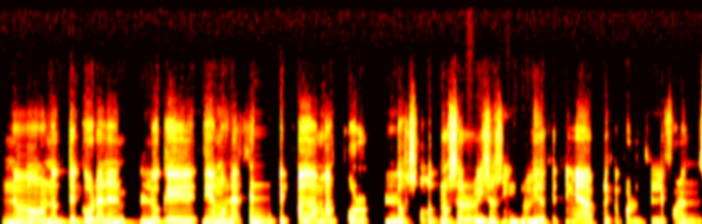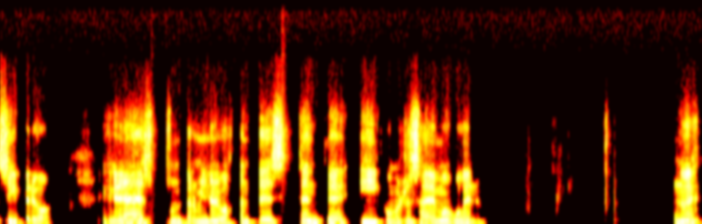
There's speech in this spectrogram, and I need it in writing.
no, no te cobran lo que, digamos, la gente paga más por los otros servicios incluidos que tiene Apple que por el teléfono en sí, pero en general es un terminal bastante decente y como ya sabemos, bueno, no es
